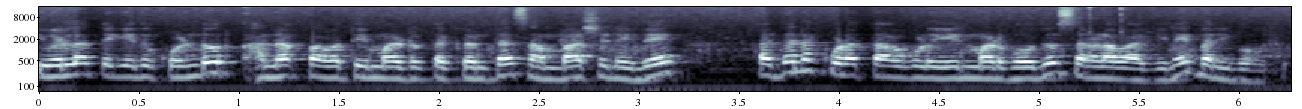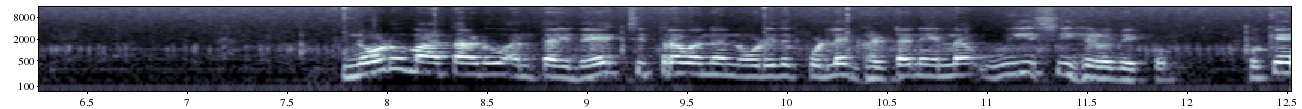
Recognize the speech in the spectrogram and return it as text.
ಇವೆಲ್ಲ ತೆಗೆದುಕೊಂಡು ಹಣ ಪಾವತಿ ಮಾಡಿರ್ತಕ್ಕಂಥ ಸಂಭಾಷಣೆ ಇದೆ. ಅದನ್ನು ಕೂಡ ತಾವುಗಳು ಏನು ಮಾಡ್ಬೋದು? ಸರಳವಾಗಿಯೇ ಬರಿಬಹುದು. ನೋಡು, ಮಾತಾಡು ಅಂತ ಇದೆ. ಚಿತ್ರವನ್ನು ನೋಡಿದ ಕೂಡಲೇ ಘಟನೆಯನ್ನು ಊಹಿಸಿ ಹೇಳಬೇಕು. ಓಕೆ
